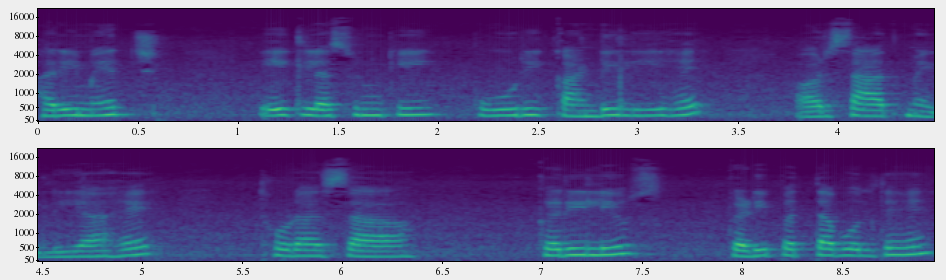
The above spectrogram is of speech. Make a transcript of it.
हरी मिर्च। एक लहसुन की पूरी कांडी ली है और साथ में लिया है थोड़ा सा करी लीव्स कड़ी पत्ता बोलते हैं।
